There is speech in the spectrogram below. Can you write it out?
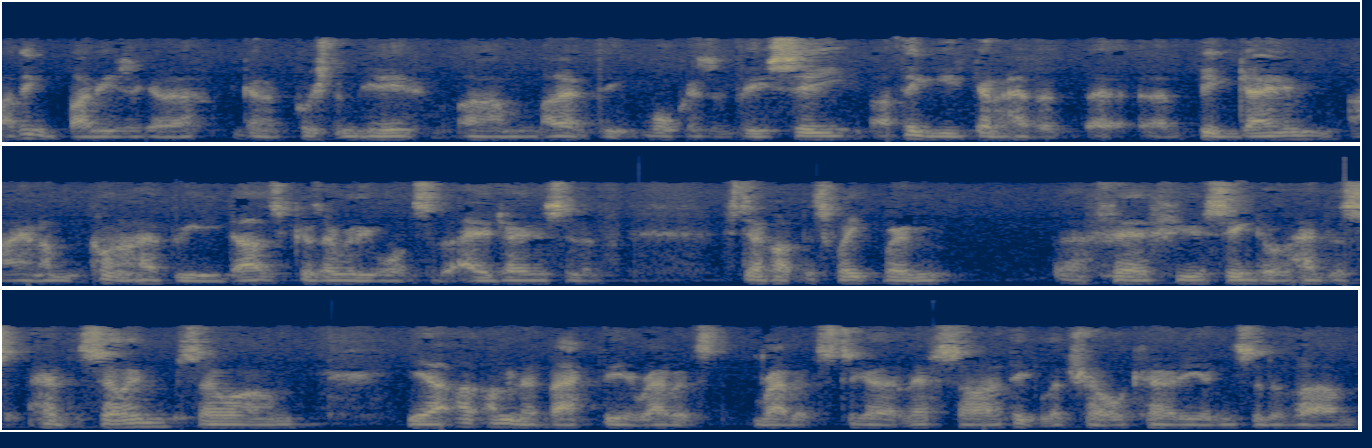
I think Bunnies are going to going to push them here. Um, I don't think Walker's a VC. I think he's going to have a, a, a big game, and I'm kind of happy he does because I really want sort of AJ to sort of step up this week when a fair few seem to have had to had to sell him. So um, yeah, I, I'm going to back the rabbits rabbits to go that left side. I think Latrell, Cody, and sort of um,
